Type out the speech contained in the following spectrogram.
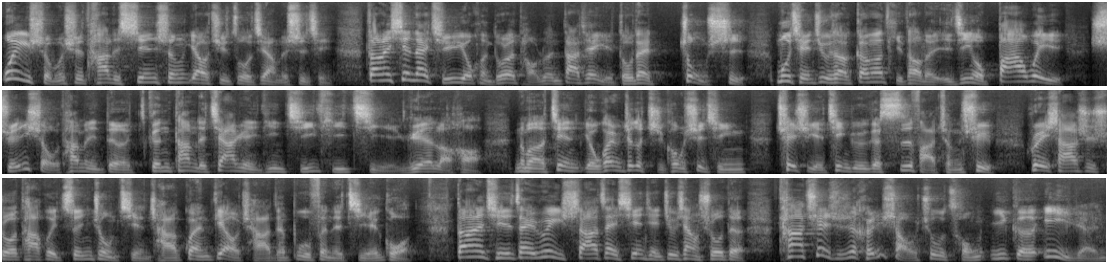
为什么是他的先生要去做这样的事情？当然，现在其实有很多的讨论，大家也都在重视。目前就像刚刚提到的，已经有八位选手，他们的跟他们的家人已经集体解约了哈。那么，见有关于这个指控事情，确实也进入一个司法程序。瑞莎是说他会尊重检察官调查的部分的结果。当然，其实，在瑞莎在先前就像说的，他确实是。很少数从一个艺人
